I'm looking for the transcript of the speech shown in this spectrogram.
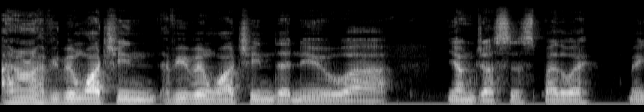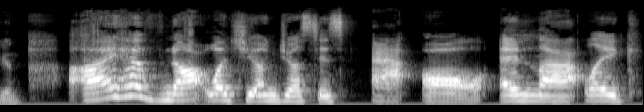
I don't know. Have you been watching? Have you been watching the new uh, Young Justice? By the way, Megan. I have not watched Young Justice at all, and that like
